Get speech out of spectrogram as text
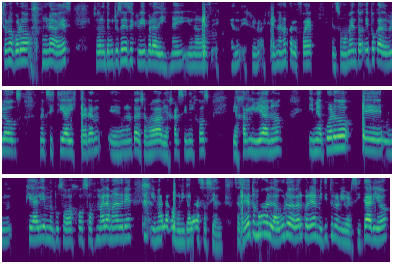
Yo me acuerdo una vez, yo durante muchos años escribí para Disney y una vez escribí, una nota que fue en su momento época de blogs, no existía Instagram, eh, una nota que se llamaba Viajar sin hijos, viajar liviano, y me acuerdo em, que alguien me puso abajo, sos mala madre y mala comunicadora social. O sea, se había tomado el laburo de ver cuál era mi título universitario,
